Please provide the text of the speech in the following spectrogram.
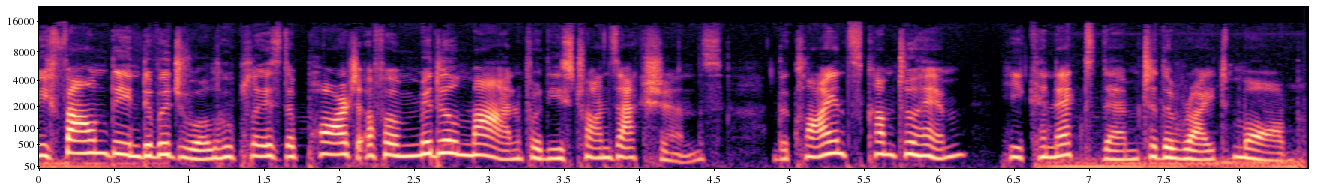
We found the individual who plays the part of a middleman for these transactions. The clients come to him, he connects them to the right mob.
